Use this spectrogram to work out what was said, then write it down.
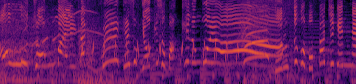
어우 정말 난 왜 계속 여기서 막히는 거야? 눈 뜨고 못 봐주겠네.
